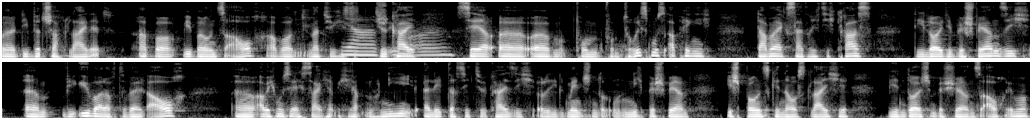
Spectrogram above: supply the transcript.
äh, die Wirtschaft leidet, aber wie bei uns auch. Aber natürlich ist Ja, die Türkei überall. sehr äh, ähm, vom, vom Tourismus abhängig. Da merkst du halt richtig krass. Die Leute beschweren sich, ähm, wie überall auf der Welt auch. Äh, aber ich muss ehrlich sagen, ich habe ich hab noch nie erlebt, dass die Türkei sich oder die Menschen dort unten nicht beschweren. Ist bei uns genau das Gleiche. Wir in Deutschland beschweren uns auch immer.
